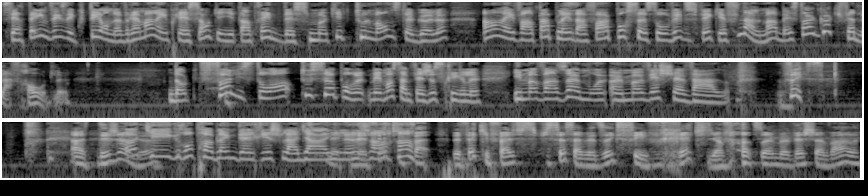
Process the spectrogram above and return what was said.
certains disent, écoutez, on a vraiment l'impression qu'il est en train de se moquer de tout le monde, ce gars-là, en inventant plein d'affaires pour se sauver du fait que finalement, ben, c'est un gars qui fait de la fraude, là. Donc, folle histoire, tout ça pour... Mais moi, ça me fait juste rire, là. Il m'a vendu un, un mauvais cheval. Ah, déjà, là, OK, gros problème de riche, la gang, le, là, le genre... fait qu'il fa- qu'il falsifie ça, ça veut dire que c'est vrai qu'il a vendu un mauvais cheval,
